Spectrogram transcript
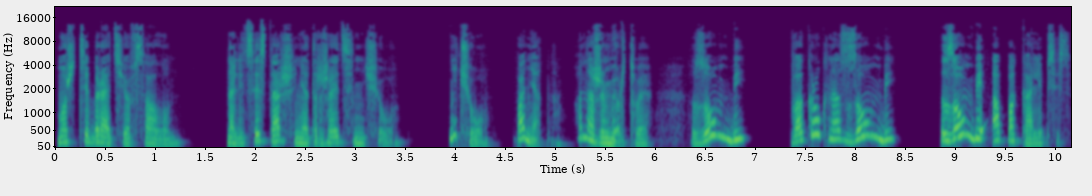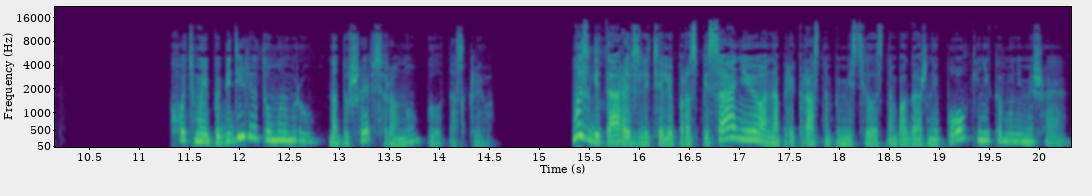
Можете брать ее в салон. На лице старшей не отражается ничего. Ничего, понятно, она же мертвая. Зомби. Вокруг нас зомби. Зомби-апокалипсис. Хоть мы и победили эту мымру, на душе все равно было тоскливо. Мы с гитарой взлетели по расписанию, она прекрасно поместилась на багажной полке, никому не мешая.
